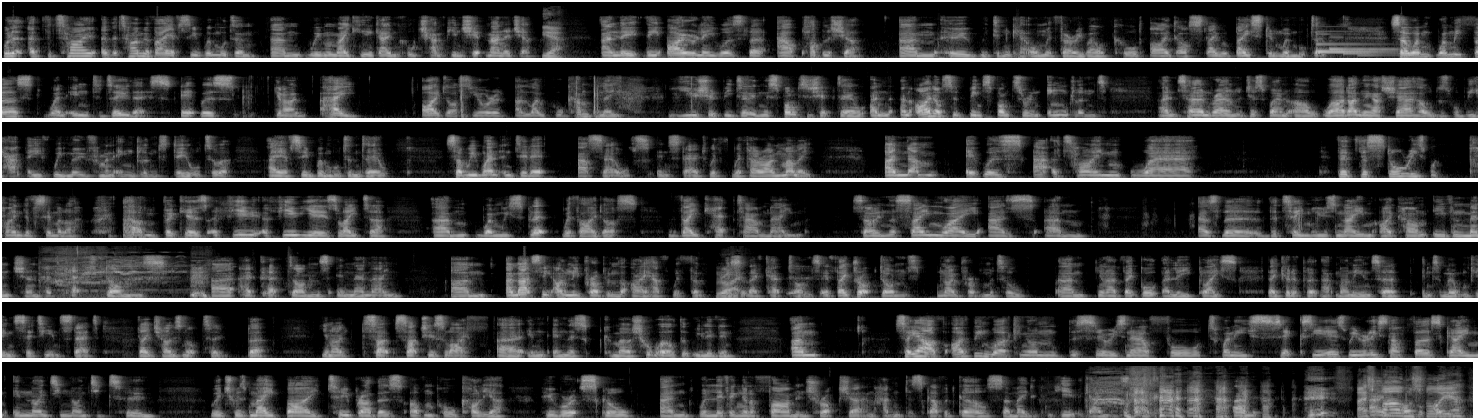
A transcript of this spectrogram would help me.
Well, at the time at the time of AFC Wimbledon, um, we were making a game called Championship Manager. Yeah. And the the irony was that our publisher, um, who we didn't get on with very well, called Eidos, they were based in Wimbledon. So when when we first went in to do this, it was you know, hey, Eidos, you're a, a, local company, you should be doing this sponsorship deal. And and Eidos had been sponsoring England and turned around and just went, oh, well, I don't think our shareholders will be happy if we move from an England deal to a AFC Wimbledon deal. So we went and did it ourselves instead with, with our own money. And um, it was at a time where the, the stories were kind of similar um, because a few a few years later, um, when we split with Eidos, they kept our name. So in the same way as um, as the the team whose name I can't even mention had kept Dons uh, had kept Dons in their name. Um, and that's the only problem that I have with them right. is that they've kept Dons. If they dropped Dons, no problem at all. Um, you know, if they bought their league place, they could have put that money into into Milton Keynes City instead. They chose not to. But you know, su- such is life uh, in in this commercial world that we live in. Um, so yeah, I've I've been working on the series now for 26 years. We released our first game in 1992, which was made by two brothers, and Paul Collyer, who were at school and were living on a farm in Shropshire and hadn't discovered girls, so made a computer game instead. um, That's farms for you.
